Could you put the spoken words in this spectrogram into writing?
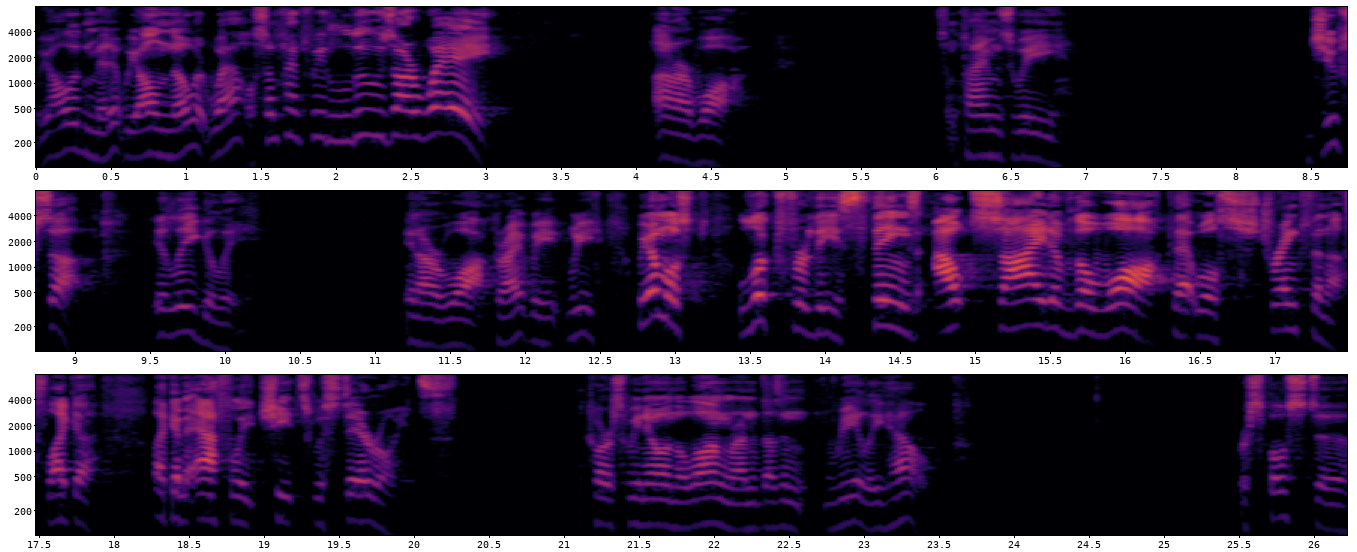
we all admit it, we all know it well. Sometimes we lose our way on our walk. Sometimes we juice up illegally in our walk, right? We, we, we almost look for these things outside of the walk that will strengthen us, like, a, like an athlete cheats with steroids. Of course, we know in the long run it doesn't really help. We're supposed to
